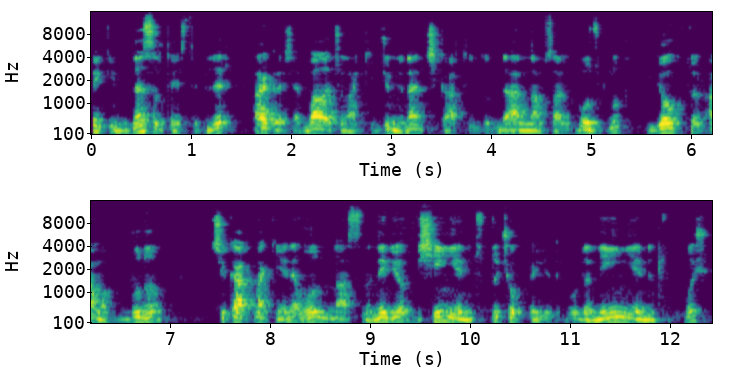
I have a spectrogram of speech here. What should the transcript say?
Peki nasıl test edilir? Arkadaşlar bağlaç olan ki cümleden çıkartıldığında anlamsal bozukluk yoktur ama bunu çıkartmak yerine onun aslında ne diyor? Bir şeyin yerini tuttuğu çok bellidir. Burada neyin yerini tutmuş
